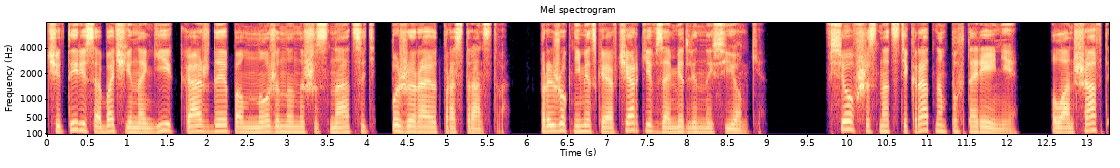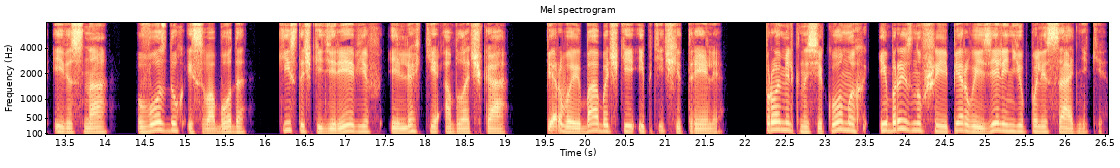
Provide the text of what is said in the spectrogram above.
Четыре собачьи ноги, каждая помножена на 16, пожирают пространство. Прыжок немецкой овчарки в замедленной съемке. Все в шестнадцатикратном повторении. Ландшафт и весна, воздух и свобода, кисточки деревьев и легкие облачка, первые бабочки и птичьи трели, промельк насекомых и брызнувшие первой зеленью полисадники,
